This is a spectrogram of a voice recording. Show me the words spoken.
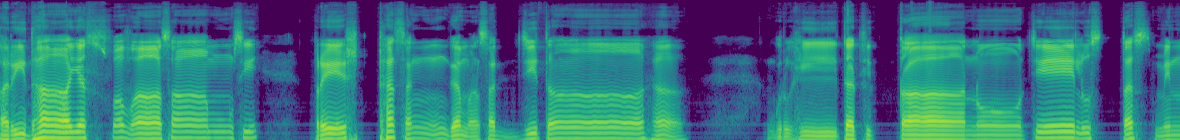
परिधाय स्ववासांसि प्रेष्ठसङ्गमसज्जिताः गृहीतचित्ता नो चेलुस्तस्मिन्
